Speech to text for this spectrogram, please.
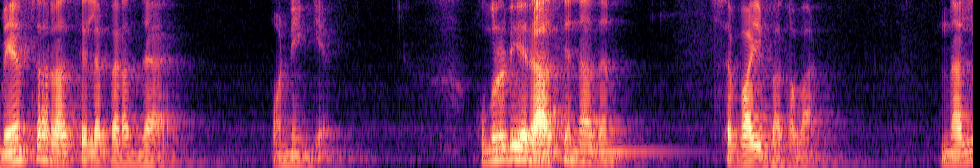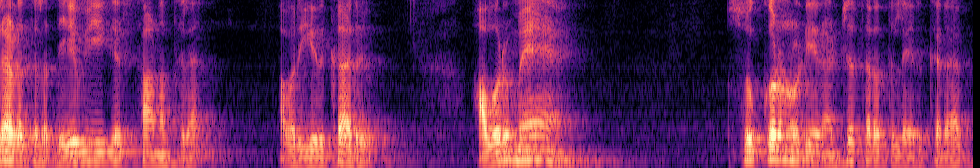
மேச ராசியில் பிறந்த ஒன்றிங்க உங்களுடைய ராசிநாதன் செவ்வாய் பகவான் நல்ல இடத்துல தெய்வீக ஸ்தானத்தில் அவர் இருக்கார். அவருமே சுக்கிரனுடைய நட்சத்திரத்தில் இருக்கிறார்.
